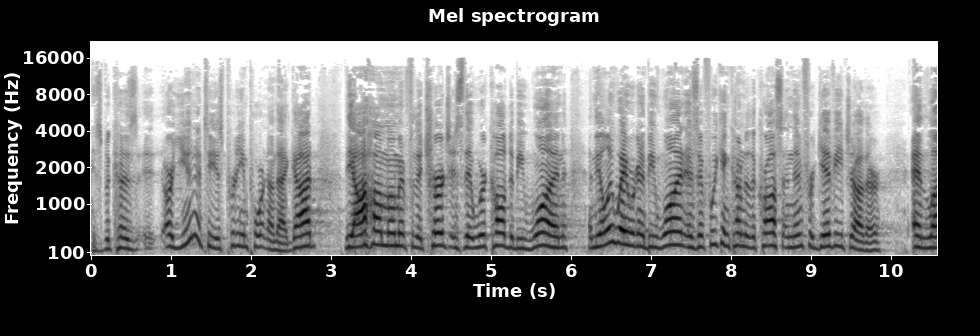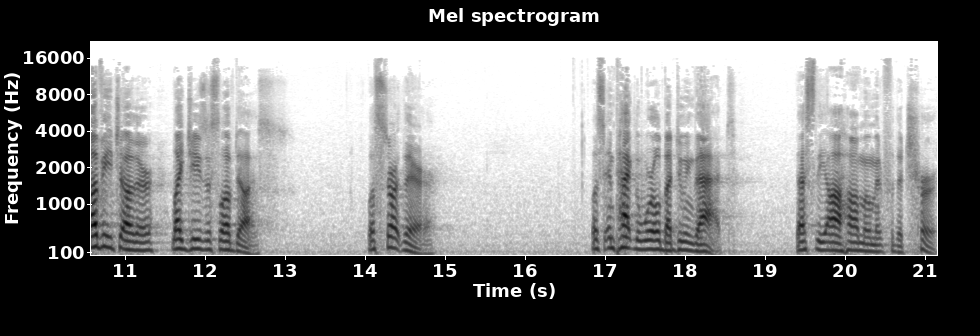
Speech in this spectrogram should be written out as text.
is because our unity is pretty important on that. God, the aha moment for the church is that we're called to be one, and the only way we're going to be one is if we can come to the cross and then forgive each other and love each other like Jesus loved us. Let's start there. Let's impact the world by doing that. That's the aha moment for the church.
